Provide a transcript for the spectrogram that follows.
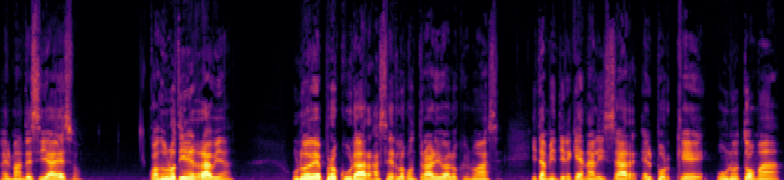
el man decía eso. Cuando uno tiene rabia, uno debe procurar hacer lo contrario a lo que uno hace. Y también tiene que analizar el por qué uno toma,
